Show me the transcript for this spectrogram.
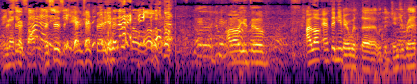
And you This gotta is- start talking. This is Andrew Fetty. so low. Hello, YouTube. I love Anthony. Here with the with the gingerbread.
